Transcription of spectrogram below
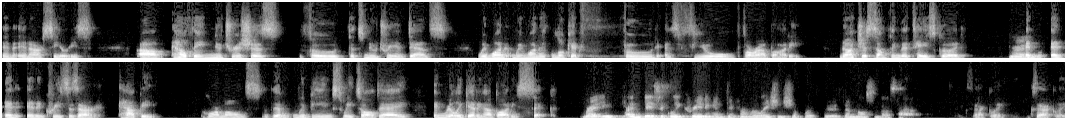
in, in our series. Um, healthy nutritious food that's nutrient dense we want we want to look at food as fuel for our body not just something that tastes good Right. and and and, and increases our happy hormones then we'd be eating sweets all day and really getting our bodies sick right. And, and basically creating a different relationship with food than most of us have. exactly exactly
